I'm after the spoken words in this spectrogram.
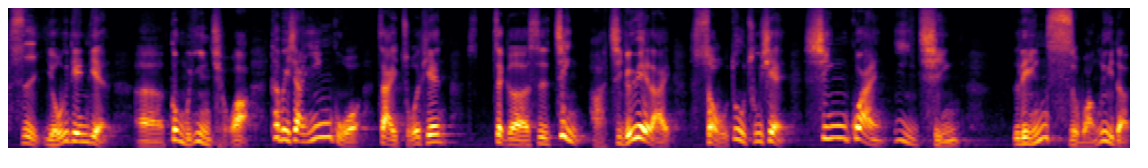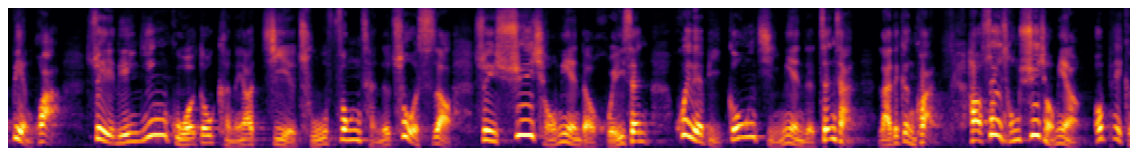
是有一点点呃供不应求啊。特别像英国在昨天，这个是近啊几个月来首度出现新冠疫情零死亡率的变化。所以连英国都可能要解除封城的措施啊，所以需求面的回升会不会比供给面的增产来得更快？好，所以从需求面啊，OPEC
